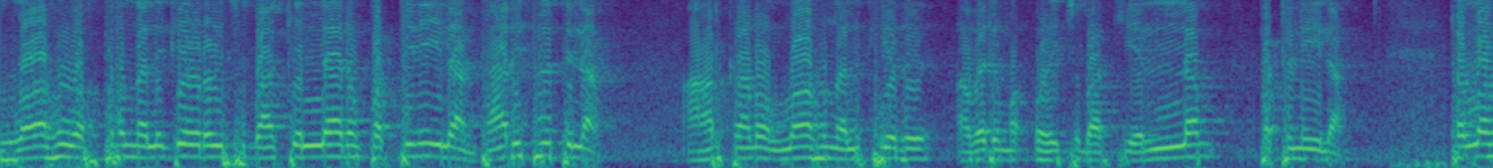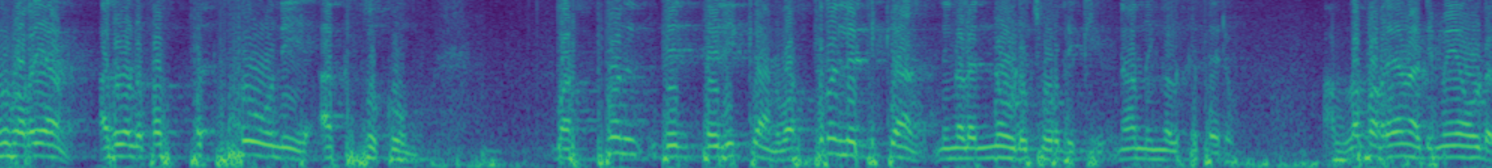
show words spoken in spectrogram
അള്ളാഹു വസ്ത്രം നൽകിയവർ ഒഴിച്ച് ബാക്കി എല്ലാവരും പട്ടിണിയിലാണ് ദാരിദ്ര്യത്തിലാണ്. ആർക്കാണോ അള്ളാഹു നൽകിയത് അവരും ഒഴിച്ച് ബാക്കി എല്ലാം പട്ടിണിയിലാണ്. അള്ളാഹു പറയാണ് അതുകൊണ്ട് വസ്ത്രം ധരിക്കാൻ വസ്ത്രം ലഭിക്കാൻ നിങ്ങൾ എന്നോട് ചോദിക്കും ഞാൻ നിങ്ങൾക്ക് തരും. അള്ള പറയാൻ അടിമയോട്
